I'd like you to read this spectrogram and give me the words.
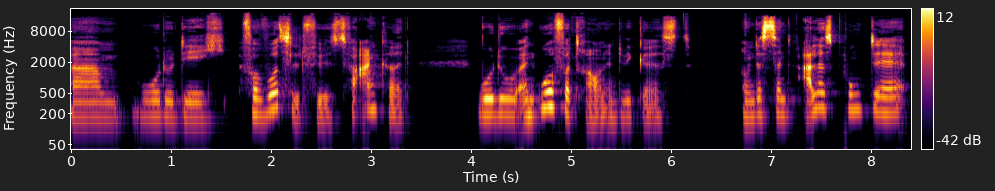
ähm, wo du dich verwurzelt fühlst, verankert, wo du ein Urvertrauen entwickelst. Und das sind alles Punkte,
